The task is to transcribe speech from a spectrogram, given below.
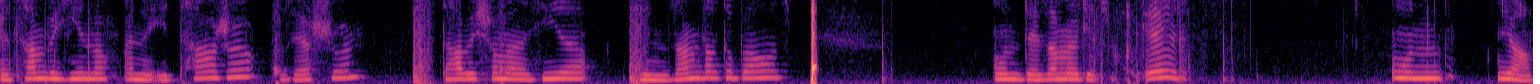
Jetzt haben wir hier noch eine Etage. Sehr schön. Da habe ich schon mal hier den Sammler gebaut. Und der sammelt jetzt noch Geld. Und ja.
